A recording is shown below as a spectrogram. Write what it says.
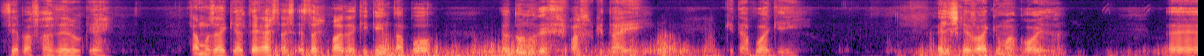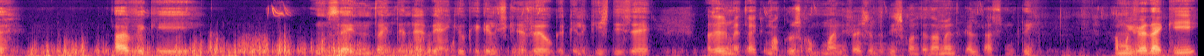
se é para fazer o quê. Estamos aqui, até essas, essas partes aqui, quem tapou é o dono desse espaço que está aí, que tapou aqui. Ele escreveu aqui uma coisa. É, ave que não sei, não estou a entender bem aqui o que, é que ele escreveu, o que, é que ele quis dizer, mas ele meteu aqui uma cruz como manifesto de descontentamento que ele está sentindo. Vamos ver daqui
